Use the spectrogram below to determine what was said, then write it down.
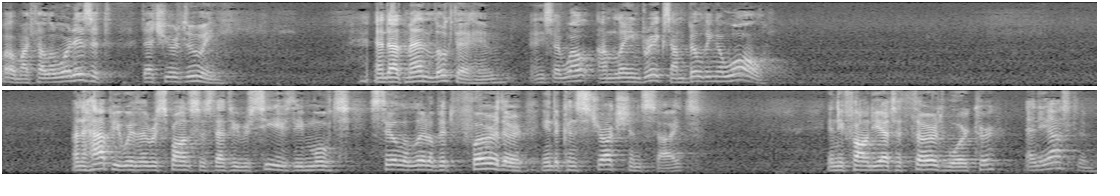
Well, my fellow, what is it that you're doing? And that man looked at him and he said, Well, I'm laying bricks, I'm building a wall. Unhappy with the responses that he received, he moved still a little bit further in the construction site. And he found yet a third worker, and he asked him,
